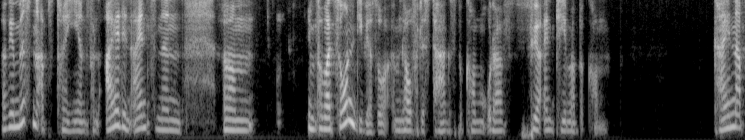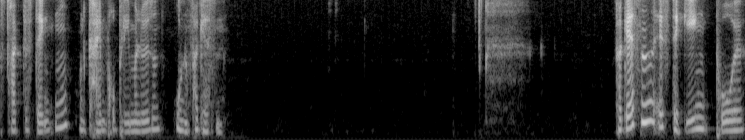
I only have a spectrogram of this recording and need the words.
Weil wir müssen abstrahieren von all den einzelnen ähm, Informationen, die wir so im Laufe des Tages bekommen oder für ein Thema bekommen. Kein abstraktes Denken und kein Probleme lösen ohne Vergessen. Vergessen ist der Gegenpol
